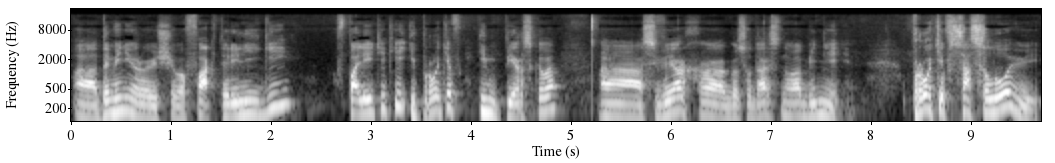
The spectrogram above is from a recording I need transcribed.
а, доминирующего факта религии в политике и против имперского а, сверхгосударственного объединения. Против сословий,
